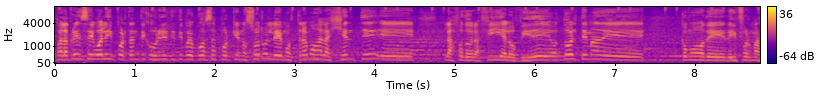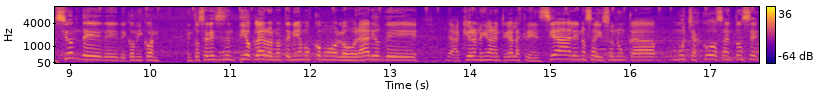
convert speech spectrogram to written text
para la prensa igual es importante cubrir este tipo de cosas porque nosotros le mostramos a la gente eh, la fotografía, los videos, todo el tema de como de, información de, de- de Comic Con. Entonces en ese sentido, claro, no teníamos como los horarios de, a qué hora nos iban a entregar las credenciales, no se avisó nunca muchas cosas, entonces es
